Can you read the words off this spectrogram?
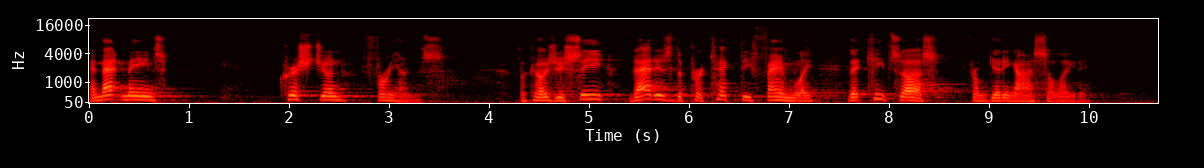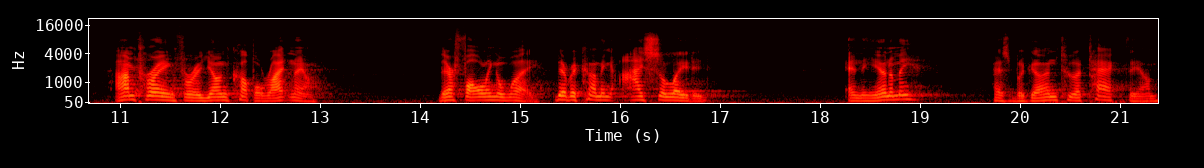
and that means Christian friends. Because you see, that is the protective family that keeps us from getting isolated. I'm praying for a young couple right now. They're falling away, they're becoming isolated and the enemy has begun to attack them,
